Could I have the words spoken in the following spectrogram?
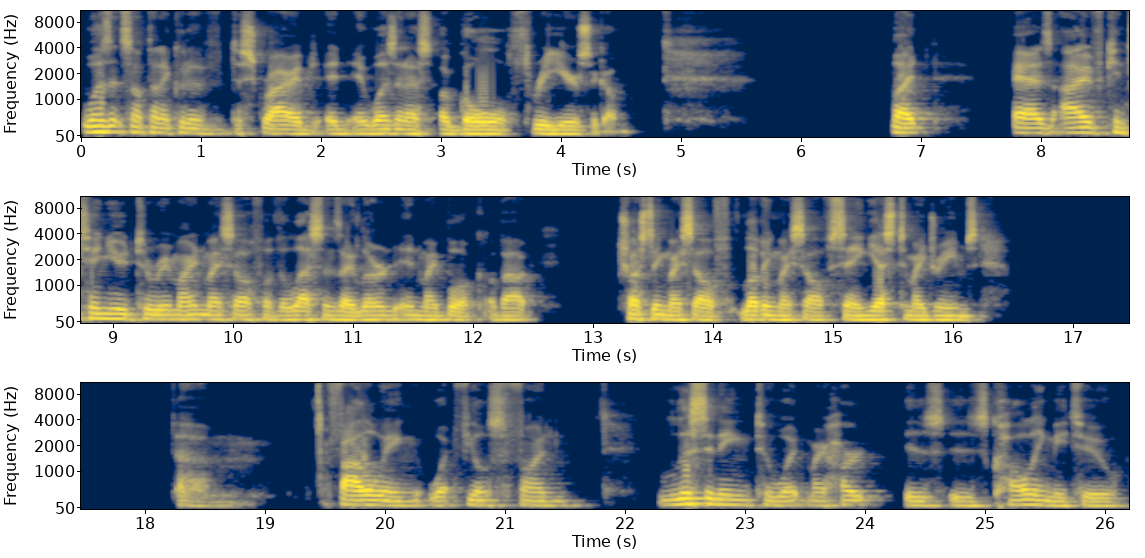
wasn't something I could have described, and it wasn't a, a goal three years ago. But as I've continued to remind myself of the lessons I learned in my book about trusting myself, loving myself, saying yes to my dreams, um, following what feels fun, listening to what my heart is is calling me to.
